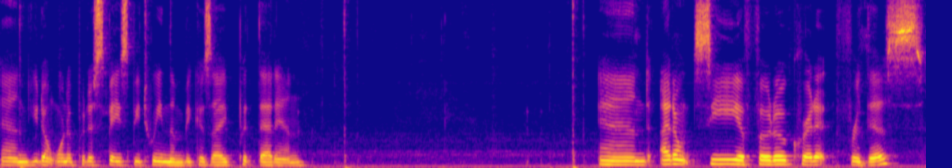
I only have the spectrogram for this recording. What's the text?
And you don't want to put a space between them because I put that in. And I don't see a photo credit for this,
